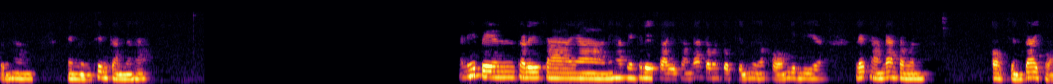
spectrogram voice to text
สวยงามแห่งหนึ่งเช่นกันนะคะอันนี้เป็นทะเลทรายอ่านะคะเป็นทะเลทรายอยู่ทางด้านตะวันตกเฉียงเหนือของอินเดีย และทางด้านตะวันออกเฉียงใต้ของ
